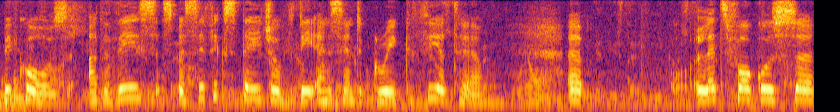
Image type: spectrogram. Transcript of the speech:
because at this specific stage of the ancient Greek theater, uh, let's focus uh,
